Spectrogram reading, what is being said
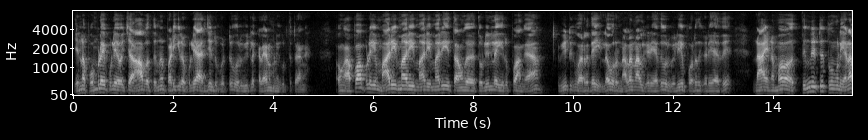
என்ன பொம்பளை பிள்ளைய வச்சு ஆபத்துன்னு படிக்கிற பிள்ளைய அர்ஜென்ட் பட்டு ஒரு வீட்டில் கல்யாணம் பண்ணி கொடுத்துட்டாங்க. அவங்க அப்பா பிள்ளையும் மாறி மாறி மாறி மாறி த- அவங்க தொழிலில் இருப்பாங்க. வீட்டுக்கு வர்றதே இல்லை. ஒரு நல்ல நாள் கிடையாது. ஒரு வெளியே போகிறது கிடையாது. நான் என்னமோ தின்னுட்டு தூங்கணும். ஏன்னா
